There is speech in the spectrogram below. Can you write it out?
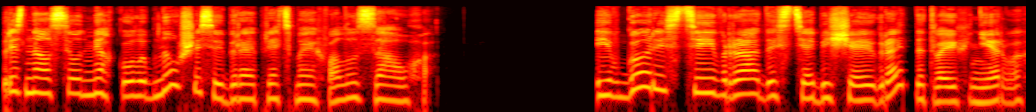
Признался он, мягко улыбнувшись, убирая прядь моих волос за ухо. «И в горести, и в радости обещаю играть на твоих нервах.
